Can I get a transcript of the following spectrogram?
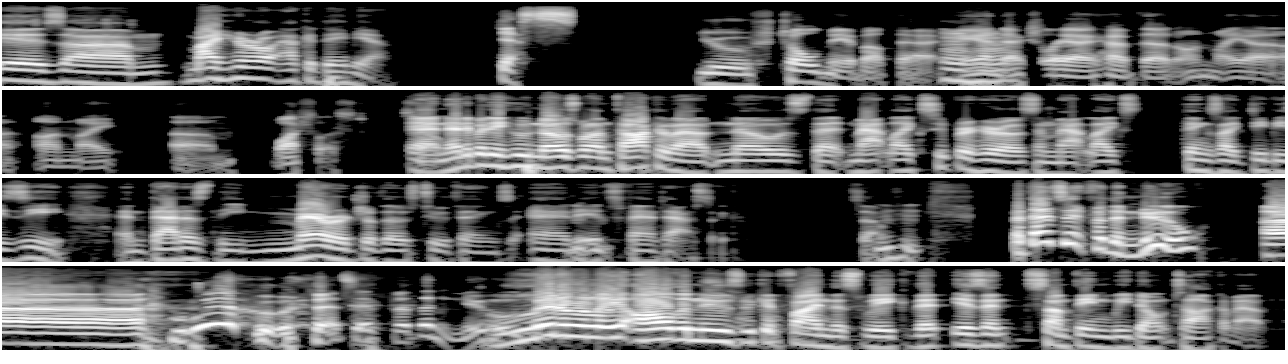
is um, My Hero Academia. Yes, you've told me about that, Mhm. and actually, I have that on my uh on my um watch list. So, And anybody who knows what I'm talking about knows that Matt likes superheroes and Matt likes things like DBZ, and that is the marriage of those two things, and Mhm. it's fantastic. So, Mhm. but that's it for the new. Uh, woo, that's it for the news. literally all the news we could find this week that isn't something we don't talk about.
